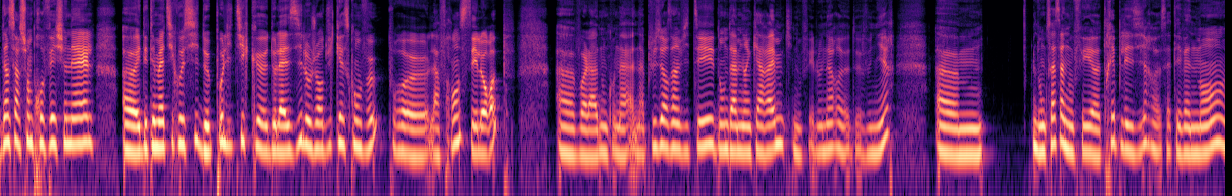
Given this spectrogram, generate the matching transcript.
d'insertion professionnelle euh, et des thématiques aussi de politique euh, de l'asile. Aujourd'hui, qu'est-ce qu'on veut pour euh, la France et l'Europe? Voilà, donc on a, plusieurs invités, dont Damien Carême qui nous fait l'honneur de venir. Donc ça, ça nous fait très plaisir, cet événement.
